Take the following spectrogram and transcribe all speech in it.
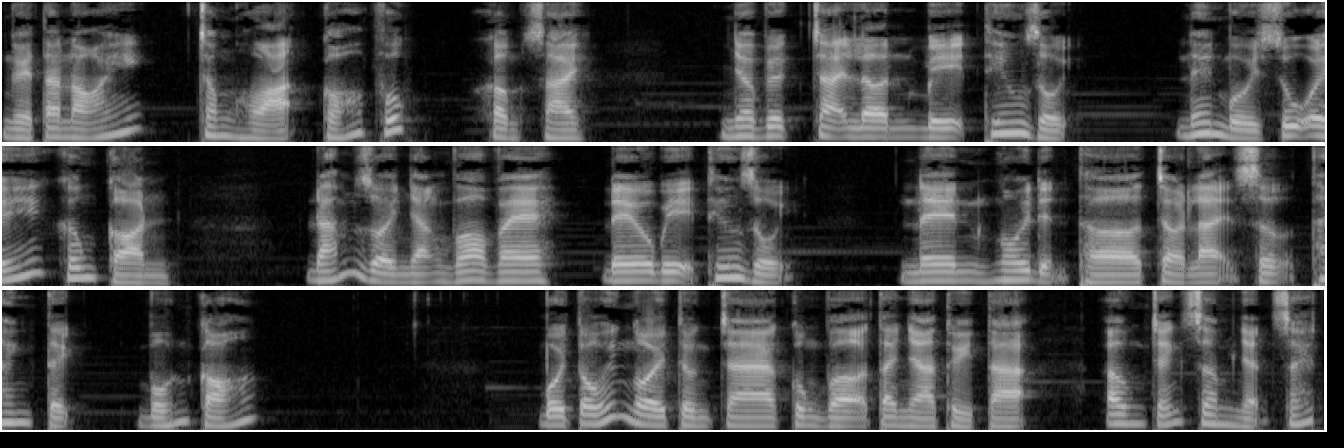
Người ta nói, trong họa có phúc, không sai. Nhờ việc trại lợn bị thiêu rụi, nên mùi su ế không còn. Đám rồi nhặng vo ve đều bị thiêu rụi, nên ngôi điện thờ trở lại sự thanh tịnh vốn có. Buổi tối ngồi thường trà cùng vợ tại nhà thủy tạ, ông Tránh Sâm nhận xét.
